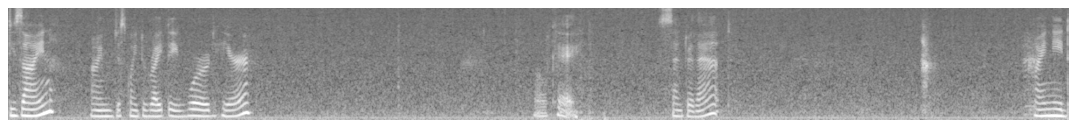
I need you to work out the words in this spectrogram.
design, I'm just going to write a word here. Okay, center that. I need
